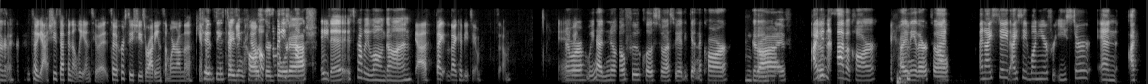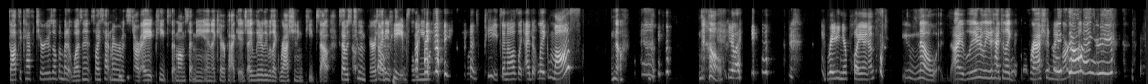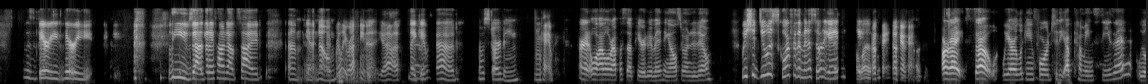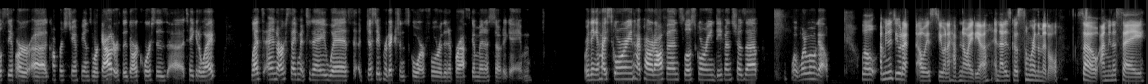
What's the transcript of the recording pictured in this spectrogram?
Okay. So yeah, she's definitely into it. So her sushi's rotting somewhere on the campus. Kids these days in Kentucky. college, Oh, they're somebody's DoorDash. Ate it. It's probably long gone. Yeah, that that could be too. So. And Anyway. we're, we had no food close to us. We had to get in a car, And go. drive. I didn't have a car. I didn't either I- till and I stayed I stayed one year for Easter and I thought the cafeteria was open but it wasn't so I sat in my room and starved. I ate peeps that mom sent me in a care package. I literally was like rationing peeps out because I was too embarrassed. Oh, I Oh, didn't peeps. know anyone. I said Pete, and I was like, I don't like moss. No. no. You're like rating your plants. No. I literally had to like ration my I'm so hungry. It was very, very leaves out that I found outside. Um, yeah, no, really roughing it. Yeah. like it was bad. I was starving. Okay. All right. Well, I will wrap us up here. Do we have anything else we wanted to do? We should do a score for the Minnesota game. Hello. Okay, okay, okay. All right. So we are looking forward to the upcoming season. We will see if our uh, conference champions work out or if the dark horses uh, take it away. Let's end our segment today with just a prediction score for the Nebraska Minnesota game. Are we thinking high scoring, high powered offense, low scoring defense shows up? What, what do we want to go? Well, I'm going to do what I always do and I have no idea, and that is go somewhere in the middle. So I'm going to say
